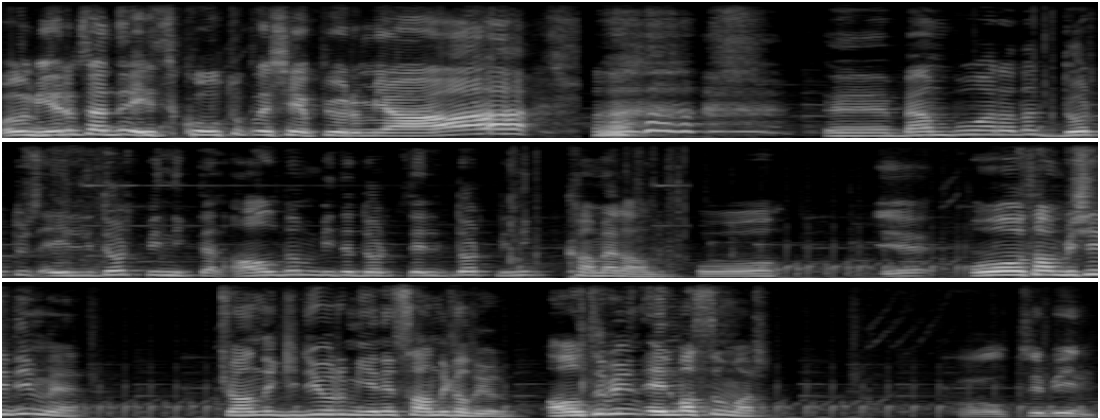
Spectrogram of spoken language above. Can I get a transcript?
Oğlum yarım saattir eski koltukla şey yapıyorum ya. Ee, ben bu arada 454 binlikten aldım. Bir de 454 binlik kamera aldım. Oo. İyi. Oo tam bir şey değil mi? Şu anda gidiyorum yeni sandık alıyorum. 6000 elmasım var. 6000.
